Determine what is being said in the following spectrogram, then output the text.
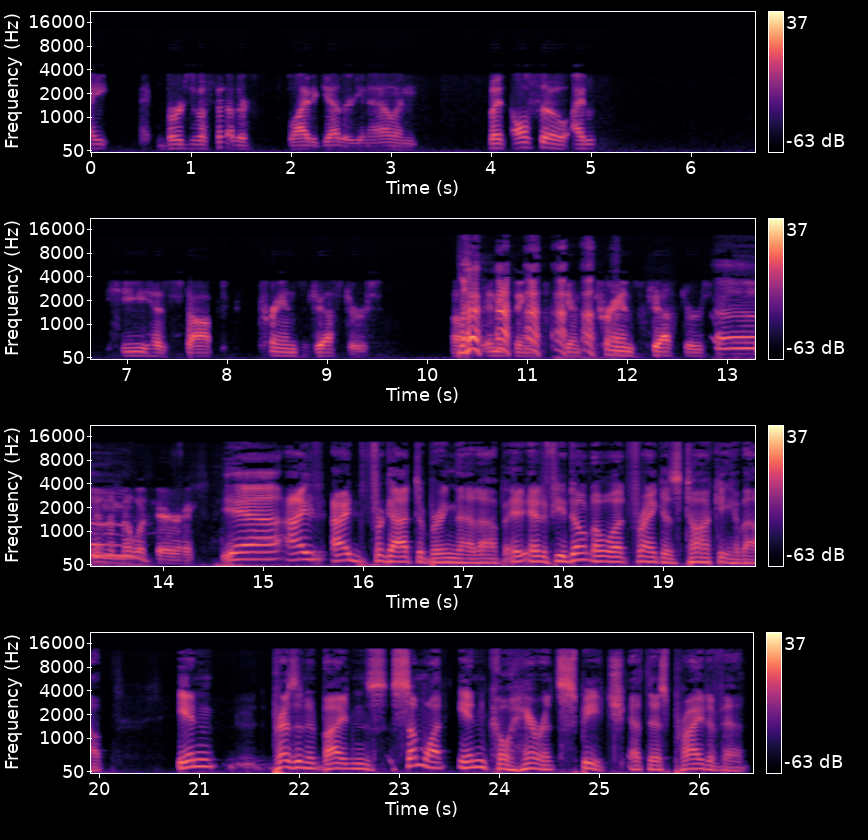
I birds of a feather fly together, you know, and but also I he has stopped transgesters. Uh, anything against transgesters in the military. Yeah, I I forgot to bring that up. And if you don't know what Frank is talking about, in President Biden's somewhat incoherent speech at this Pride event,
